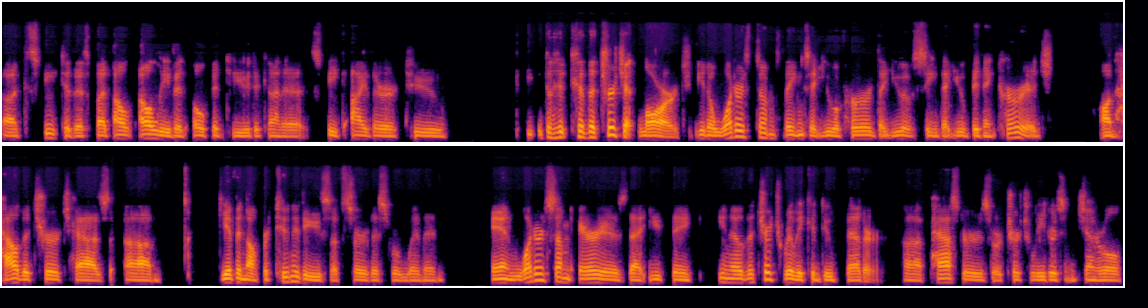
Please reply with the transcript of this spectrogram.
uh, speak to this, but I'll I'll leave it open to you to kind of speak either to to the church at large. You know, what are some things that you have heard that you have seen that you've been encouraged on how the church has um, given opportunities of service for women? And what are some areas that you think you know the church really could do better? Uh, pastors or church leaders in general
